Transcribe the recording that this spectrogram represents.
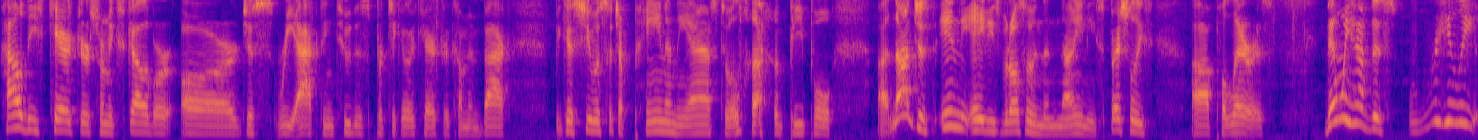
how these characters from Excalibur are just reacting to this particular character coming back because she was such a pain in the ass to a lot of people, uh, not just in the 80s, but also in the 90s, especially uh, Polaris. Then we have this really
